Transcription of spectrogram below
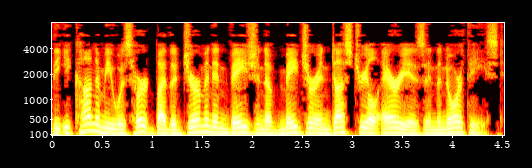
The economy was hurt by the German invasion of major industrial areas in the northeast.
